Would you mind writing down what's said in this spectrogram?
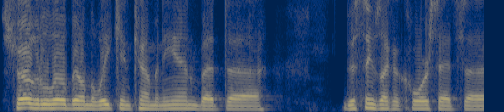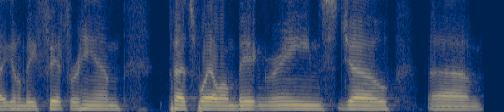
Struggled a little bit on the weekend coming in, but uh, this seems like a course that's uh, going to be fit for him. Puts well on big greens, Joe. Um,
